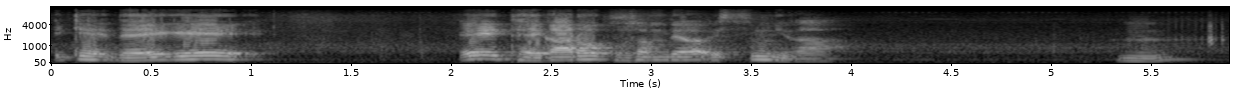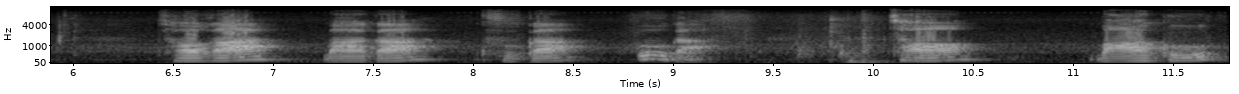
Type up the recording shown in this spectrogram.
이렇게 네 개의 대가로 구성되어 있습니다. 음. 저가 마가 구가 우가 저 마구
